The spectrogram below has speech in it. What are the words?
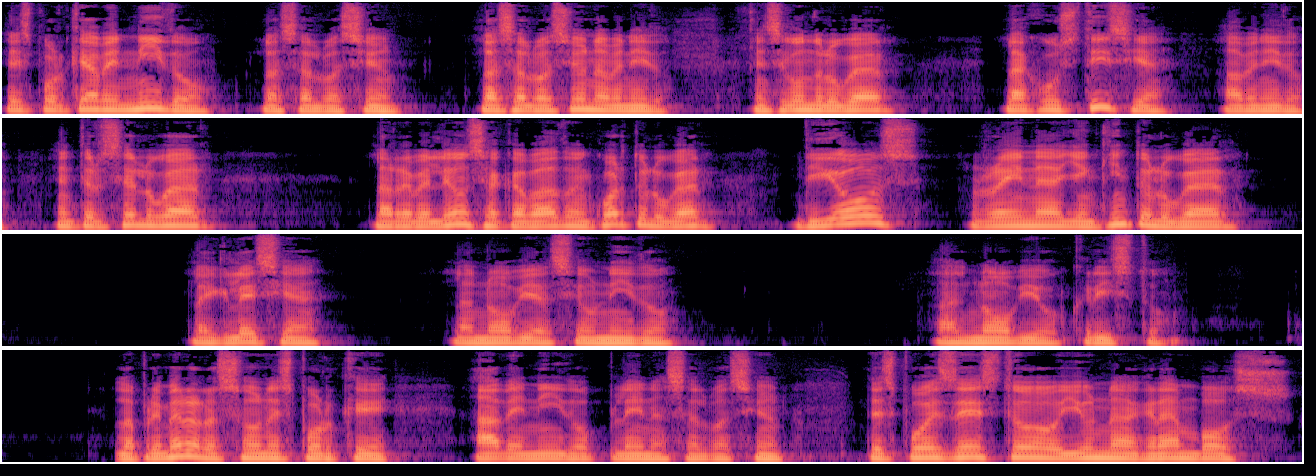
es porque ha venido la salvación. La salvación ha venido. En segundo lugar, la justicia ha venido. En tercer lugar, la rebelión se ha acabado. En cuarto lugar, Dios reina. Y en quinto lugar, la iglesia, la novia, se ha unido al novio Cristo. La primera razón es porque ha venido plena salvación. Después de esto oí una gran voz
